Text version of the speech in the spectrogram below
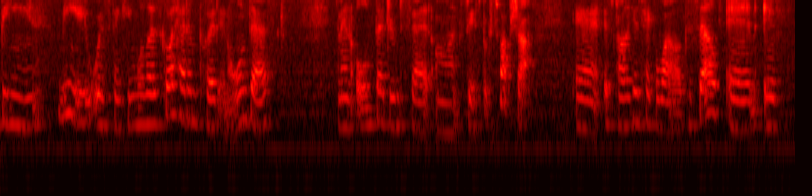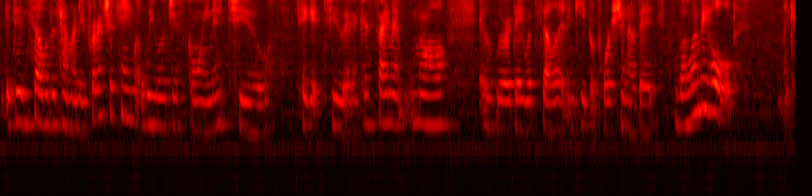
being me, was thinking, well, let's go ahead and put an old desk and an old bedroom set on Facebook Swap Shop and it's probably gonna take a while to sell. And if it didn't sell by the time our new furniture came we were just going to take it to an consignment mall where they would sell it and keep a portion of it. Lo and behold like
